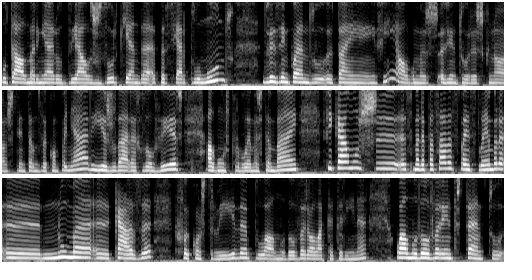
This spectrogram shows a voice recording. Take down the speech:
o tal marinheiro de Algesur que anda a passear pelo mundo. De vez em quando tem, enfim, algumas aventuras que nós tentamos acompanhar e ajudar a resolver, alguns problemas também. Ficámos eh, a semana passada, se bem se lembra, eh, numa eh, casa que foi construída pelo Almodóvar. Olá, Catarina. O Almodóvar, entretanto,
